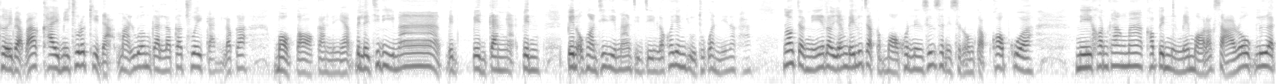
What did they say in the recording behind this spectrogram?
เคยแบบว่าใครมีธุรกิจอะมาร่วมกันแล้วก็ช่วยกัน แล้วก็บอกต่อกันอะไรเงี้ยเป็นอะไรที่ดีมากเป็นเป็นการงานเป็นเป็นองค์กรที่ดีมากจริง ๆ แล้วก็ยังอยู่ทุกวันนี้นะคะ นอกจากนี้เรายังได้รู้จักกับหมอคนหนึ่งซึ่งสนิทสนมกับครอบครัว นี้ค่อนข้างมากเขาเป็นหนึ่งในหมอรักษาโรคเลือด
